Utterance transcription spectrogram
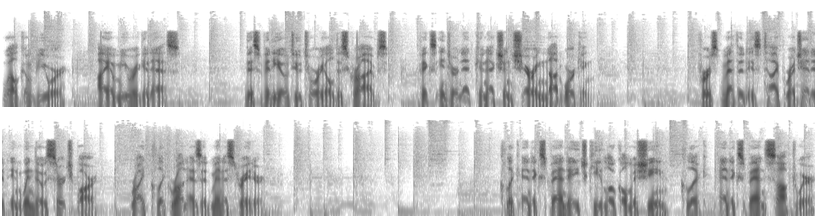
Welcome viewer, I am Murugan S. This video tutorial describes, fix internet connection sharing not working. First method is type regedit in Windows search bar, right click run as administrator. Click and expand HKey local machine, click and expand software,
